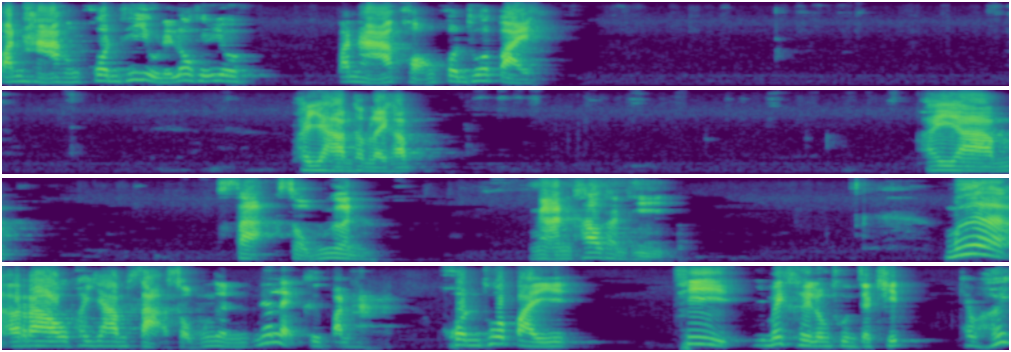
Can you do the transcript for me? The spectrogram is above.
ปัญหาของคนที่อยู่ในโลกที่อยู่ ปัญหาของคนทั่วไป พยายามทำอะไรครับ พยายามสะสมเงิน งานเข้าทันที เมื่อเราพยายามสะสมเงินนั่นแหละคือปัญหาคนทั่วไป ที่ไม่เคยลงทุนจะคิดแค่ว่าเฮ้ย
